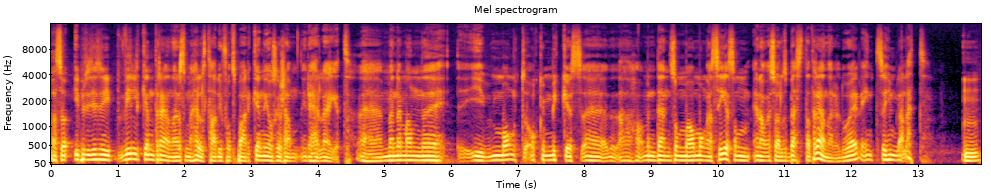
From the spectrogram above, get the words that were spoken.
Alltså i princip vilken tränare som helst hade ju fått sparken i Oskarshamn i det här läget. Eh, Men när man i mångt och mycket, men den som av många ses som en av SHLs bästa tränare, då är det inte så himla lätt. Mm.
